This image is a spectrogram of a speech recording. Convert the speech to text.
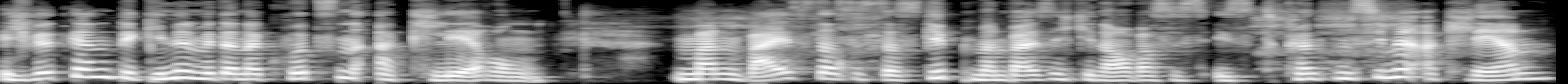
Ich würde gern beginnen mit einer kurzen Erklärung. Man weiß, dass es das gibt, man weiß nicht genau, was es ist. Könnten Sie mir erklären,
